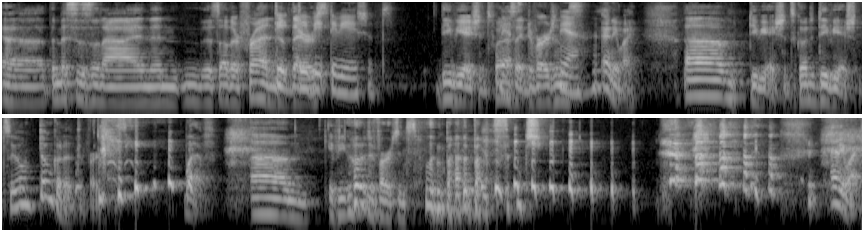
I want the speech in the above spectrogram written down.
uh, the missus and I, and then this other friend De- of theirs. devi- deviations. Deviations. What did I say? Diversions. Yeah. Anyway, um, deviations. Go to deviations. So don't, don't go to diversions. Whatever. Um, if you go to diversions, then buy the postage. anyway,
